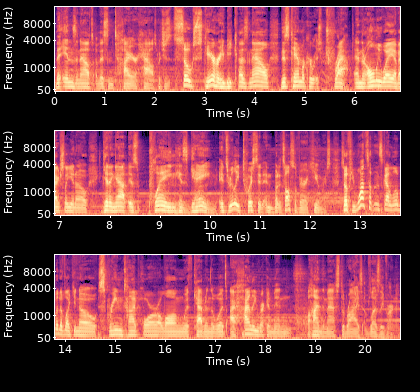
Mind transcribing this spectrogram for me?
the ins and outs of this entire house, which is so scary because now this camera crew is trapped, and their only way of actually, you know, getting out is playing his game. It's really twisted, and but it's also very humorous. So if you want something that's got a little bit of like you know scream type horror along with Cabin in the Woods, I highly recommend Behind the Mask: The Rise of Leslie Vernon.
